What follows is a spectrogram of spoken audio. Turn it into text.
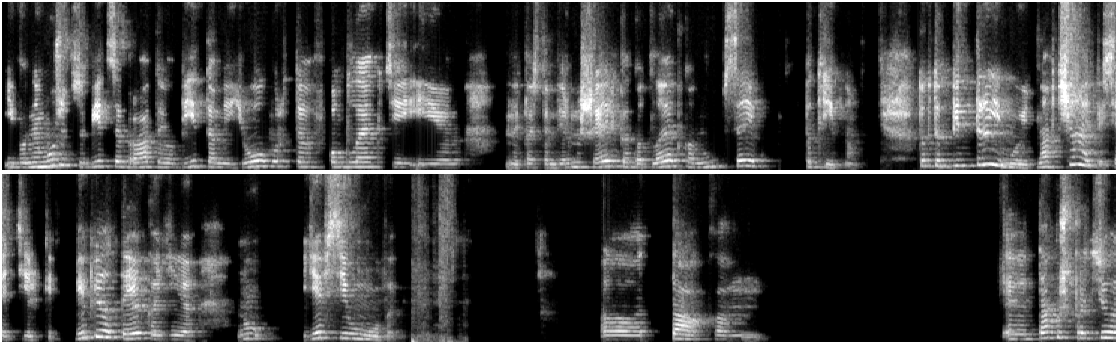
І вони можуть собі це брати обід, там і йогурт в комплекті, і якась там вірмишелька, котлетка, ну все як потрібно. Тобто підтримують, навчайтеся тільки. Бібліотека є, ну, є всі умови. Е, так. Е, Також працює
